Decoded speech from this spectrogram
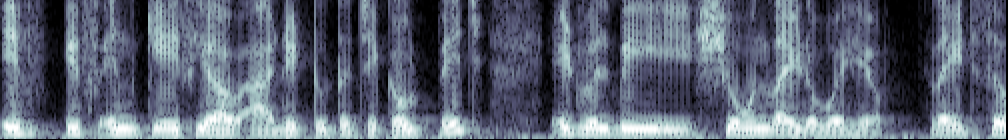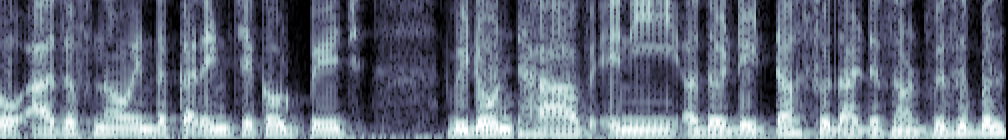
if if in case you have added to the checkout page it will be shown right over here right? So as of now in the current checkout page we don't have any other data so that is not visible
